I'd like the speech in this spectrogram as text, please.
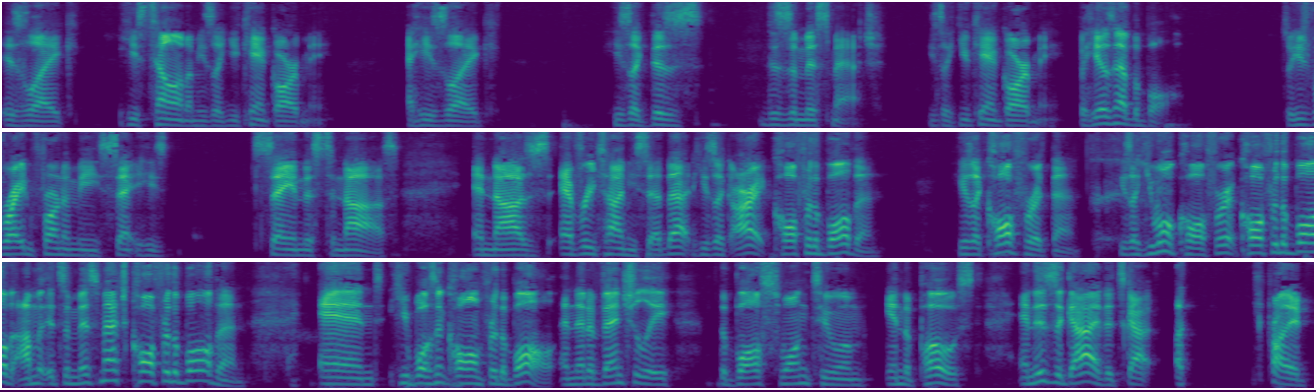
is like he's telling him he's like you can't guard me. And he's like he's like this is this is a mismatch. He's like you can't guard me. But he doesn't have the ball. So he's right in front of me say, he's saying this to Nas. And Nas every time he said that he's like all right call for the ball then he's like call for it then. He's like you won't call for it. Call for the ball. I'm, it's a mismatch. Call for the ball then. And he wasn't calling for the ball. And then eventually the ball swung to him in the post. And this is a guy that's got a probably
